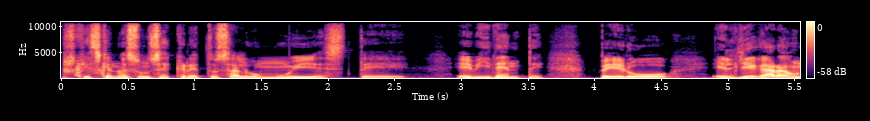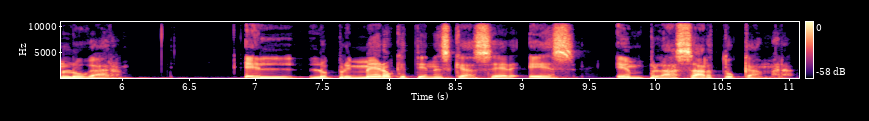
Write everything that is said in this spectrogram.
Pues que es que no es un secreto, es algo muy este, evidente. Pero el llegar a un lugar, el, lo primero que tienes que hacer es emplazar tu cámara.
